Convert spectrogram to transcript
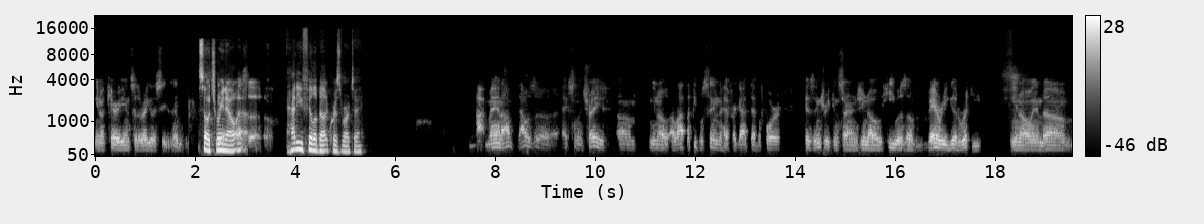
you know, carry into the regular season. So Torino, Yeah, uh, how do you feel about Chris Duarte? I- man, I, that was a excellent trade. Um, you know, a lot of people seem to have forgot that before his injury concerns. You know, he was a very good rookie. You know, and um,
